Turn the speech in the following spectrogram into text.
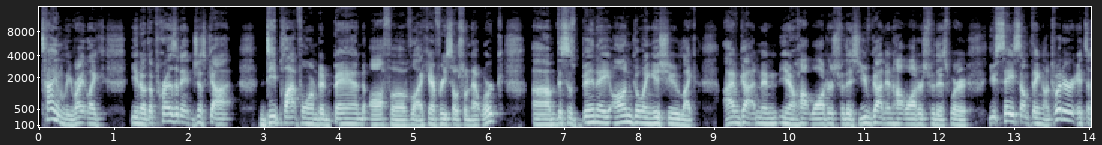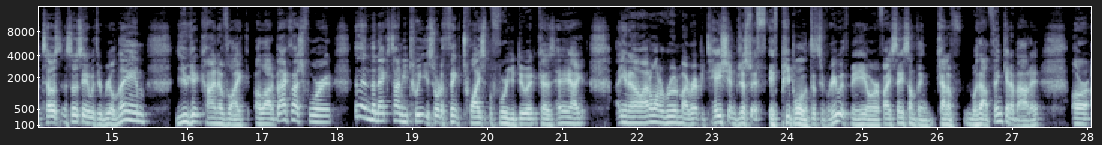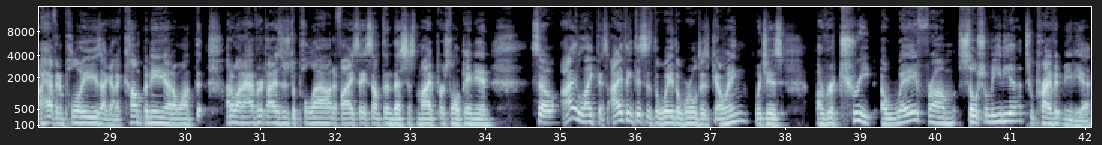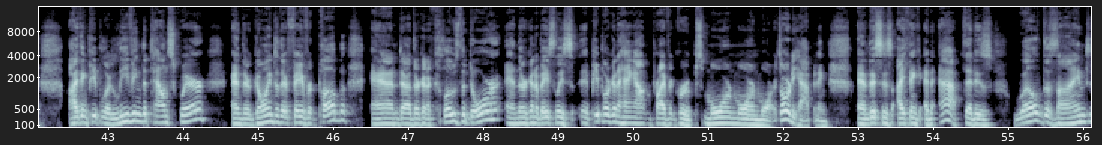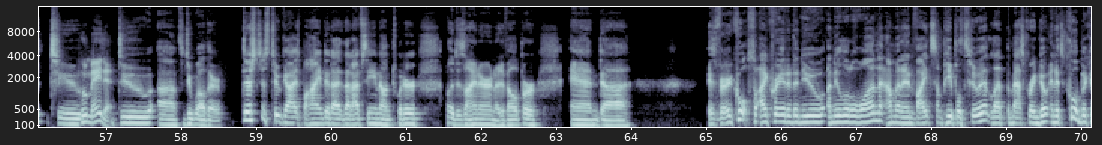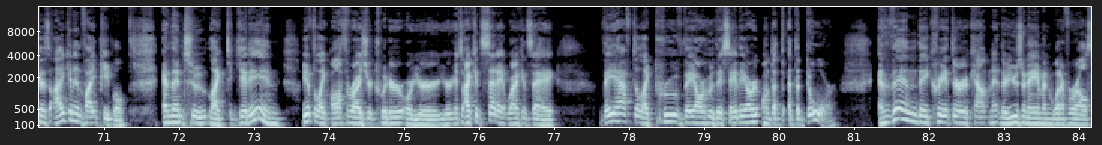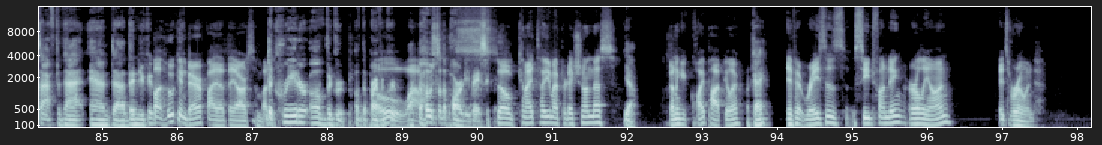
timely, right? Like you know the president just got deplatformed and banned off of like every social network. Um, this has been a ongoing issue. Like I've gotten in you know hot waters for this. You've gotten in hot waters for this, where you say something on Twitter, it's associated with your real name. You get kind of like a lot of backlash for it, and then the next time you tweet, you sort of think twice before you do it because hey, I, you know, I don't want to ruin my reputation just if, if people disagree with me or if I say something kind of without thinking about it, or I have employees, I got a company, I don't want th- I don't want advertisers to pull out if I say something that's just my personal opinion. So I like this. I think this is the way the world is going, which is a retreat away from social media to private media. I think people are leaving the town square and they're going to their favorite pub and uh, they're going to close the door and they're going to basically people are going to hang out in private groups more and more and more. It's already happening. And this is I think an app that is well designed to Who made it? do uh, to do well there. There's just two guys behind it I, that I've seen on Twitter, a designer and a developer, and uh, it's very cool. So I created a new a new little one. I'm going to invite some people to it. Let the masquerade go, and it's cool because I can invite people, and then to like to get in, you have to like authorize your Twitter or your your. I can set it where I can say they have to like prove they are who they say they are on the at the door. And then they create their account, their username, and whatever else after that, and uh, then you can But who can verify that they are somebody? the creator of the group of the private Oh, group, like the host of the party, basically. So, can I tell you my prediction on this? Yeah. Going to get quite popular. okay, If it raises seed funding early on, it's ruined.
